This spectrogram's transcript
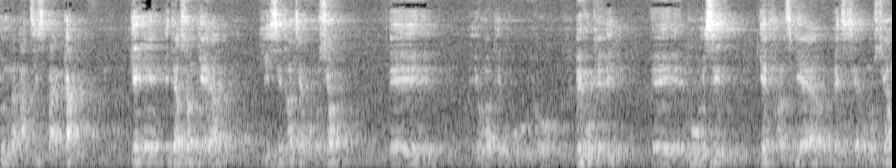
yon artist by Cap genye Peterson Guerre ki se 30e promosyon e yon mante pou revoke li pou omisid Guerre France Pierre, 26e promotion,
